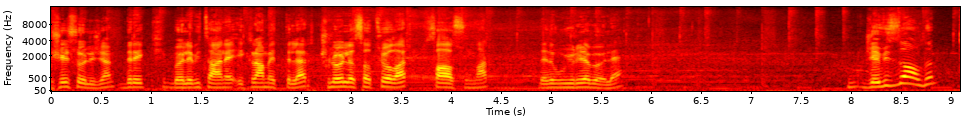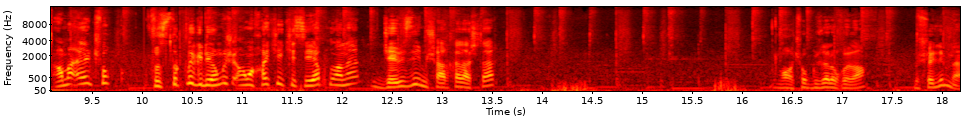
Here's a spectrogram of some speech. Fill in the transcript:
Bir şey söyleyeceğim. Direkt böyle bir tane ikram ettiler. Kiloyla satıyorlar. Sağ olsunlar. Dedi buyuruya böyle. Cevizli aldım ama en çok fıstıklı gidiyormuş ama hakikisi yapılanı cevizliymiş arkadaşlar. Aa, çok güzel okuyor lan. Bir şey mi?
